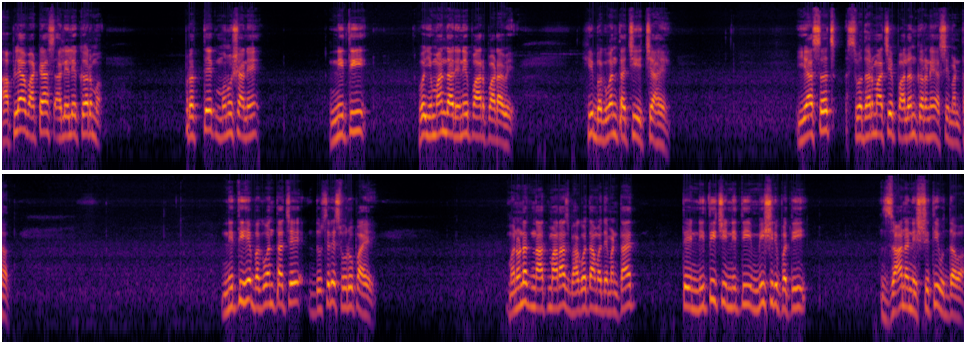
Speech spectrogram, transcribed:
आपल्या वाट्यास आलेले कर्म प्रत्येक मनुष्याने नीती व इमानदारीने पार पाडावे ही भगवंताची इच्छा आहे. यासच स्वधर्माचे पालन करणे असे म्हणतात. नीती हे भगवंताचे दुसरे स्वरूप आहे. म्हणूनच नाथ महाराज भागवतामध्ये म्हणतात ते नीतीची नीती मी श्रीपती जान निश्चिती उद्धवा.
